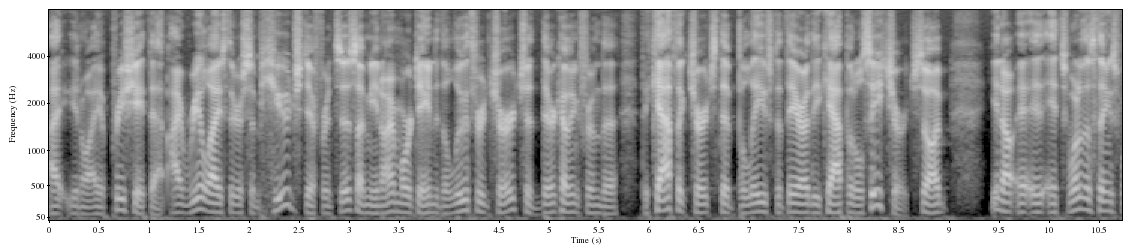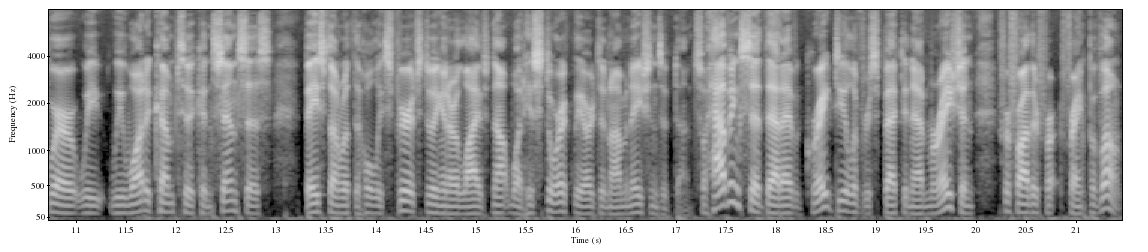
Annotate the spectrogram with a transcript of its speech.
I, you know, I appreciate that. I realize there are some huge differences. I mean, I'm ordained in the Lutheran Church, and they're coming from the the Catholic Church that believes that they are the capital C Church. So I'm, you know, it, it's one of those things where we we want to come to consensus based on what the Holy Spirit's doing in our lives, not what historically our denominations have done. So, having said that, I have a great deal of respect and admiration for Father Fr- Frank Pavone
